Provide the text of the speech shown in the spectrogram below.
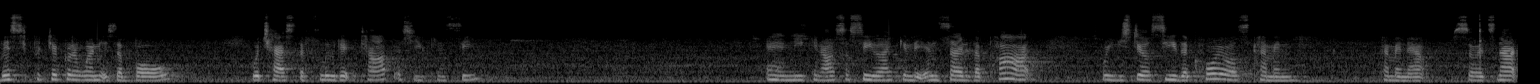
This particular one is a bowl, which has the fluted top, as you can see. And you can also see, like in the inside of the pot, where you still see the coils coming, coming out. So it's not,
